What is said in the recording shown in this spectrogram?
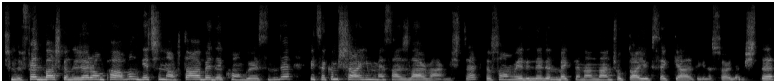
Şimdi Fed Başkanı Jerome Powell geçen hafta ABD Kongresi'nde bir takım şahin mesajlar vermişti. Son verilerin beklenenden çok daha yüksek geldiğini söylemişti.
